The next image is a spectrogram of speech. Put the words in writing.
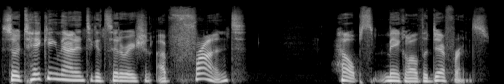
So taking that into consideration up front helps make all the difference.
